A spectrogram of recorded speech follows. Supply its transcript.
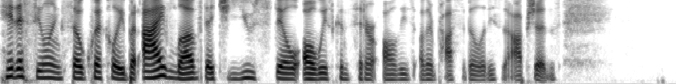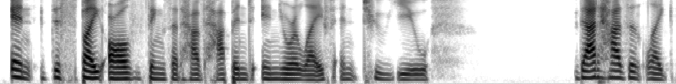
hit a ceiling so quickly but i love that you still always consider all these other possibilities and options. And despite all the things that have happened in your life and to you that hasn't like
